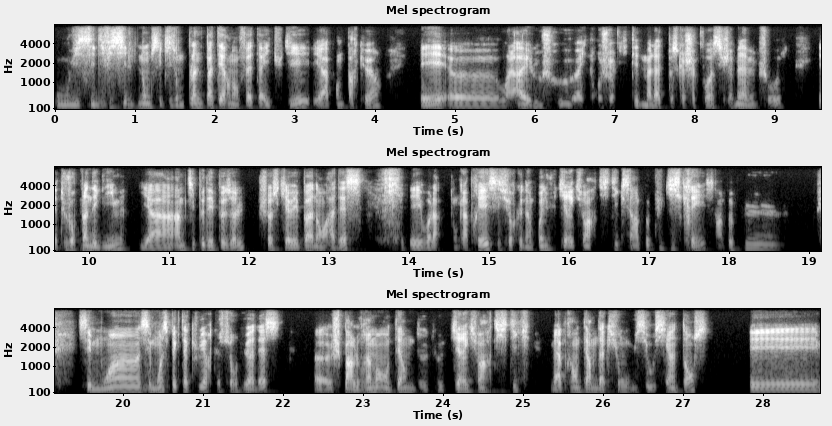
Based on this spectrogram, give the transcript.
où c'est difficile. Non, c'est qu'ils ont plein de patterns en fait à étudier et à apprendre par cœur. Et euh, voilà, et le jeu a une rejouabilité de malade parce qu'à chaque fois, c'est jamais la même chose. Il y a toujours plein d'énigmes, il y a un petit peu des puzzles, chose qu'il n'y avait pas dans Hades. Et voilà. Donc après, c'est sûr que d'un point de vue direction artistique, c'est un peu plus discret, c'est un peu plus, c'est moins, c'est moins spectaculaire que sur du Hades. Euh, je parle vraiment en termes de, de, direction artistique, mais après en termes d'action, oui, c'est aussi intense et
